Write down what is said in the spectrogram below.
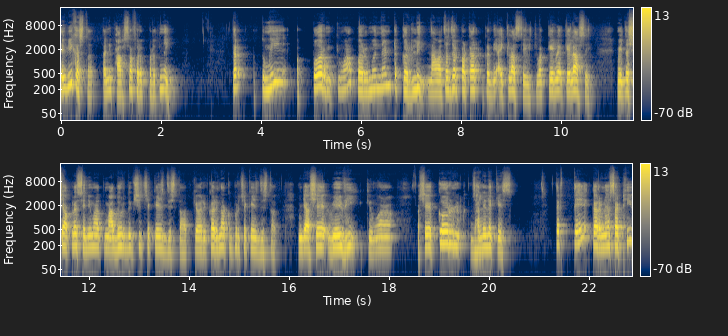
ते वीक असतात त्यांनी फारसा फरक पडत नाही. तर तुम्ही पर्म किंवा परमनंट कर्लिंग नावाचा जर प्रकार कधी ऐकला असेल किंवा केलं केला असेल म्हणजे जसे आपल्या सिनेमात माधुर दीक्षितचे केस दिसतात किंवा करीना कपूरचे केस दिसतात म्हणजे असे वेव्ही किंवा असे कर्ल झालेले केस तर ते करण्यासाठी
